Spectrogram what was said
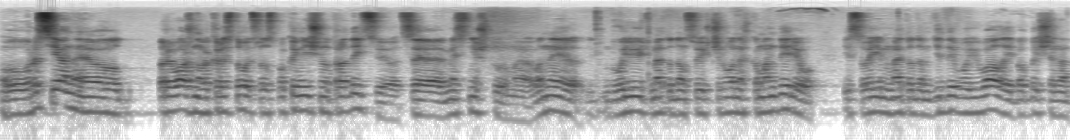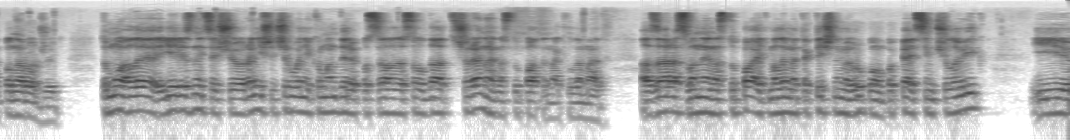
Росіяни переважно використовують свою споконвічну традицію. Це м'ясні штурми. Вони воюють методом своїх червоних командирів і своїм методом діди воювали і баби ще нам понароджують. Тому, але є різниця, що раніше червоні командири посилали солдат шеренгою наступати на кулемет, а зараз вони наступають малими тактичними групами по 5-7 чоловік. І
